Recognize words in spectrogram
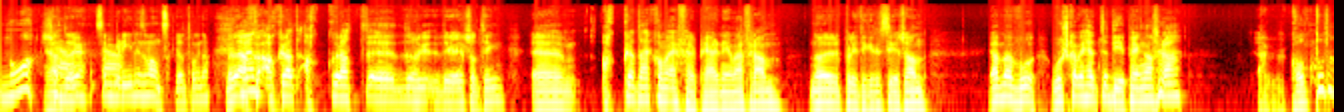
nå, skjønner Ja. du. Som Ja. blir liksom vanskelig og tung, da. Men akkurat, akkurat, akkurat eh, når det gjelder sånne ting eh, Akkurat der kommer Frp-eren i meg fram, når politikere sier sånn Ja, men hvor, hvor skal vi hente de penga fra? Ja, konto, da.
